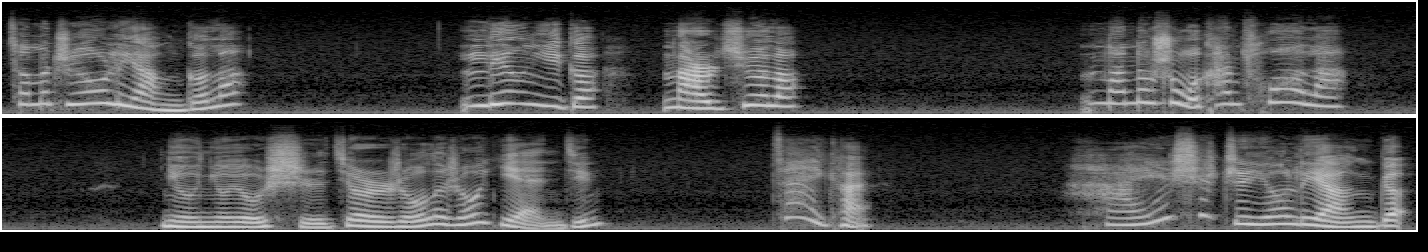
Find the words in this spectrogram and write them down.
怎么只有两个了？另一个哪儿去了？难道是我看错了？妞妞又使劲揉了揉眼睛，再看，还是只有两个。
